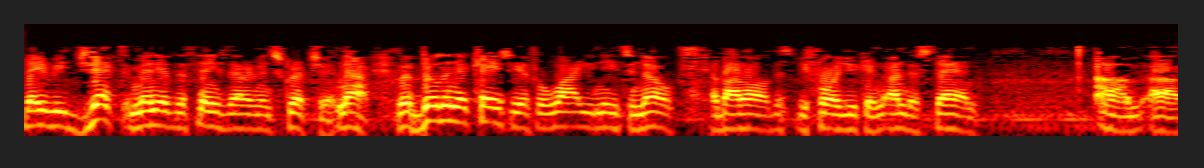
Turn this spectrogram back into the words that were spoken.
they reject many of the things that are in Scripture. Now, we're building a case here for why you need to know about all this before you can understand um, uh,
